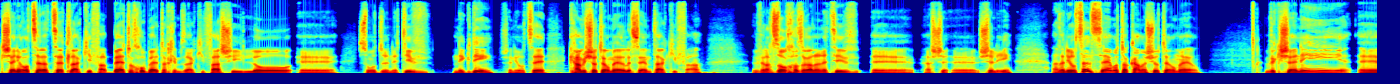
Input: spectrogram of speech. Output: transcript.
כשאני רוצה לצאת לעקיפה, בטח ובטח אם זו עקיפה שהיא לא, אה, זאת אומרת, זה נתיב נגדי, שאני רוצה כמה שיותר מהר לסיים את העקיפה, ולחזור חזרה לנתיב אה, הש, אה, שלי, אז אני רוצה לסיים אותו כמה שיותר מהר. וכשאני אה,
